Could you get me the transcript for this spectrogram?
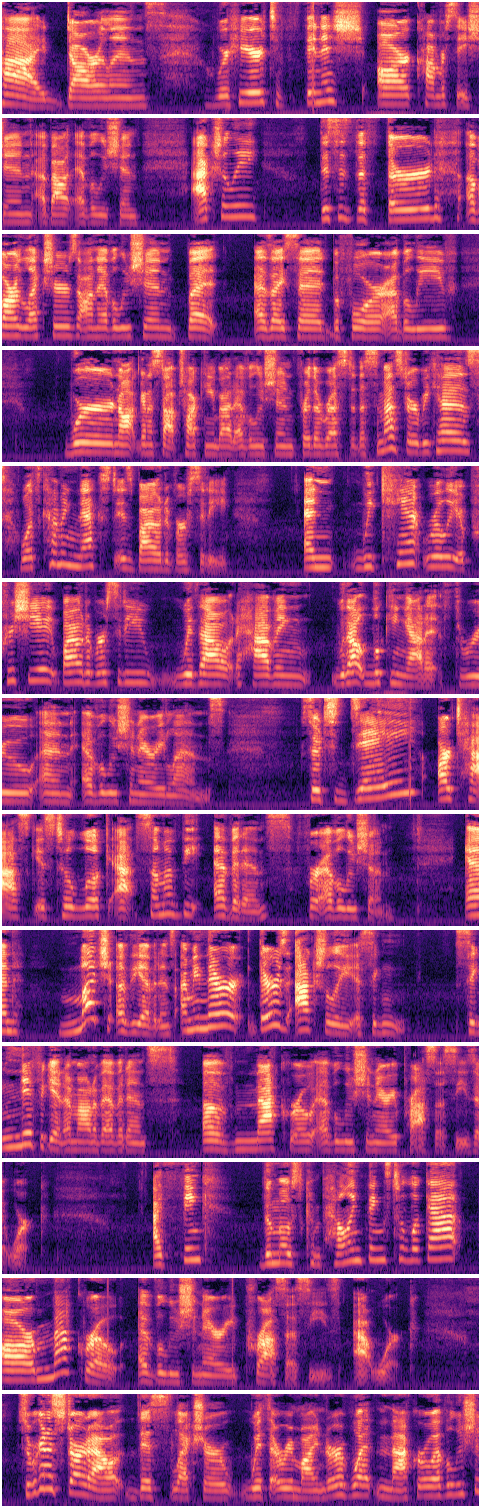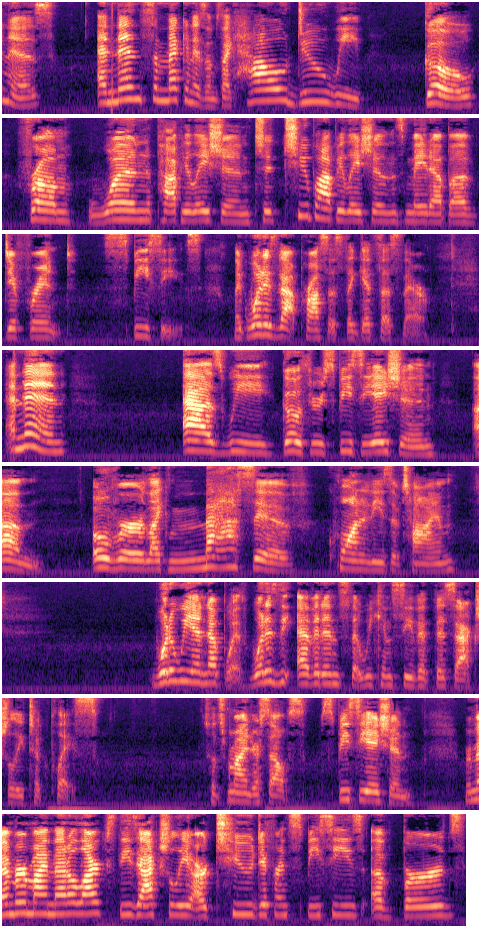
Hi, darlings. We're here to finish our conversation about evolution. Actually, this is the third of our lectures on evolution, but as I said before, I believe we're not going to stop talking about evolution for the rest of the semester because what's coming next is biodiversity. And we can't really appreciate biodiversity without having without looking at it through an evolutionary lens. So today our task is to look at some of the evidence for evolution. And much of the evidence, I mean there there's actually a sig- significant amount of evidence of macroevolutionary processes at work. I think the most compelling things to look at are macroevolutionary processes at work. So we're going to start out this lecture with a reminder of what macroevolution is and then some mechanisms like how do we go from one population to two populations made up of different species. Like what is that process that gets us there? And then as we go through speciation um, over like massive quantities of time, what do we end up with? What is the evidence that we can see that this actually took place? So let's remind ourselves. Speciation. Remember my meadowlarks? These actually are two different species of birds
